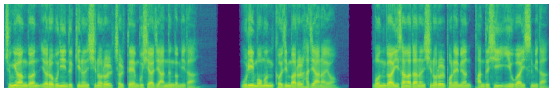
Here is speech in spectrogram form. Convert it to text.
중요한 건 여러분이 느끼는 신호를 절대 무시하지 않는 겁니다. 우리 몸은 거짓말을 하지 않아요. 뭔가 이상하다는 신호를 보내면 반드시 이유가 있습니다.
